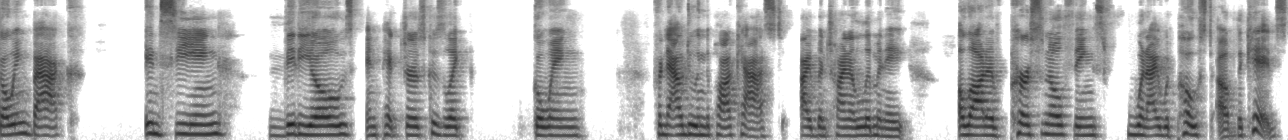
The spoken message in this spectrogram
going back and seeing videos and pictures because like going for now doing the podcast i've been trying to eliminate a lot of personal things when i would post of the kids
